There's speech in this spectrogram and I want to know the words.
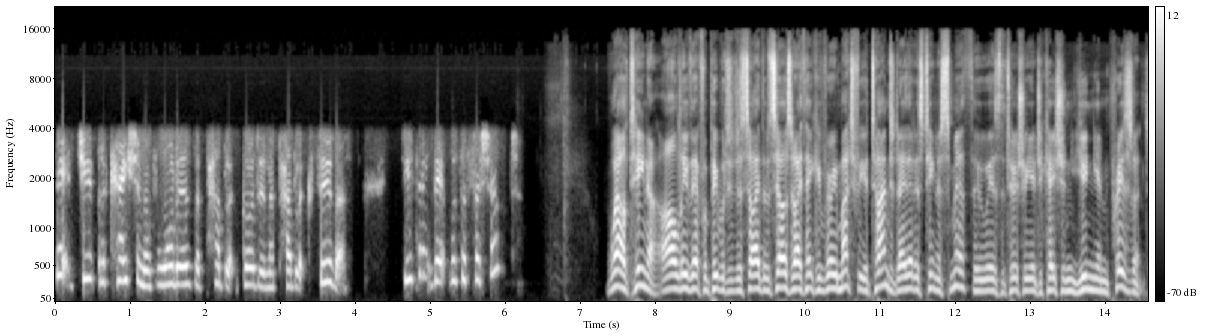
That duplication of what is a public good and a public service, do you think that was efficient? Well, Tina, I'll leave that for people to decide themselves. And I thank you very much for your time today. That is Tina Smith, who is the Tertiary Education Union President.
